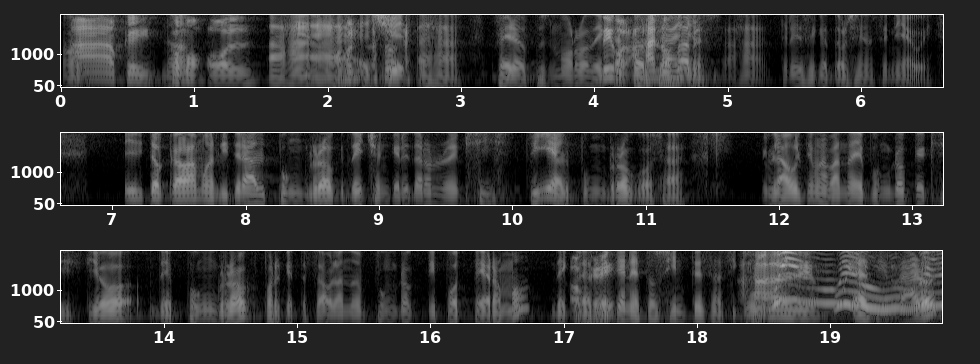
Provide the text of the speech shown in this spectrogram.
on. ah, ok, ¿no? como all. Ajá, ajá, shit, ajá. Pero pues morro de Digo, ajá, 14 no años. sabes. Ajá, 13, 14 años tenía, güey. Y tocábamos literal punk rock. De hecho, en Querétaro no existía el punk rock. O sea, la última banda de punk rock que existió de punk rock, porque te estaba hablando de punk rock tipo termo, de que les metían estos sintes así como Ajá, sí. así raros.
